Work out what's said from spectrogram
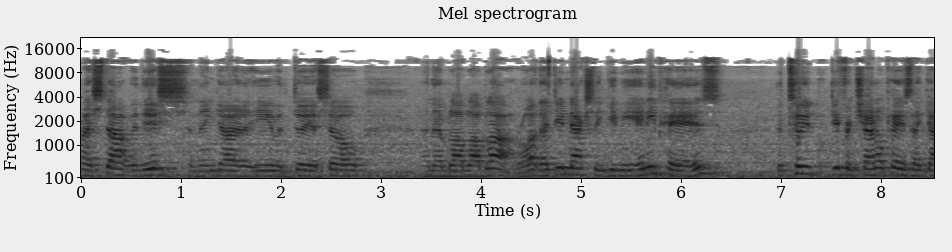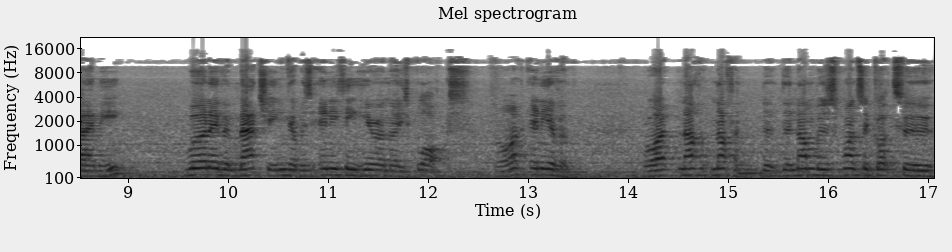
they start with this and then go to here with DSL and then blah, blah, blah, right? They didn't actually give me any pairs. The two different channel pairs they gave me weren't even matching. There was anything here on these blocks, right? Any of them, right? Nothing. nothing. The, the numbers, once it got to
